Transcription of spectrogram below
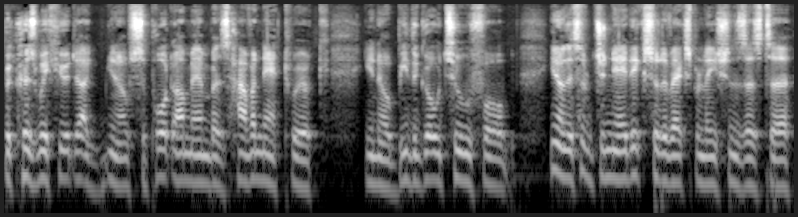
because we're here to you know support our members, have a network, you know, be the go-to for you know the sort of generic sort of explanations as to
